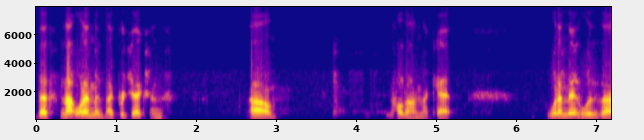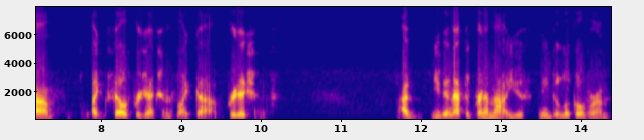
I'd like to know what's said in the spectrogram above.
That's not what I meant by projections. Um, hold on, my cat. What I meant was um, like sales projections, like uh, predictions. I you didn't have to print them out. You just need to look over them.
